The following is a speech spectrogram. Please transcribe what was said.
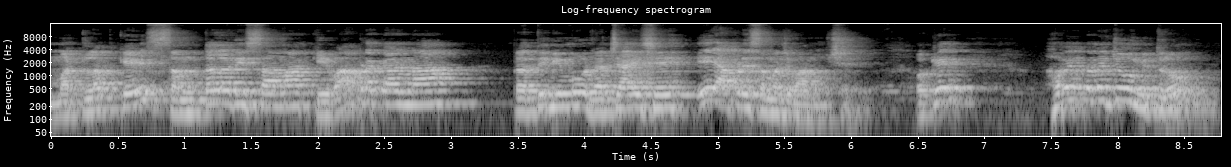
મતલબ કે સમતલ અરીસામાં કેવા પ્રકારના પ્રતિબિંબો રચાય છે એ આપણે સમજવાનું છે. ઓકે? હવે તમે જુઓ મિત્રો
